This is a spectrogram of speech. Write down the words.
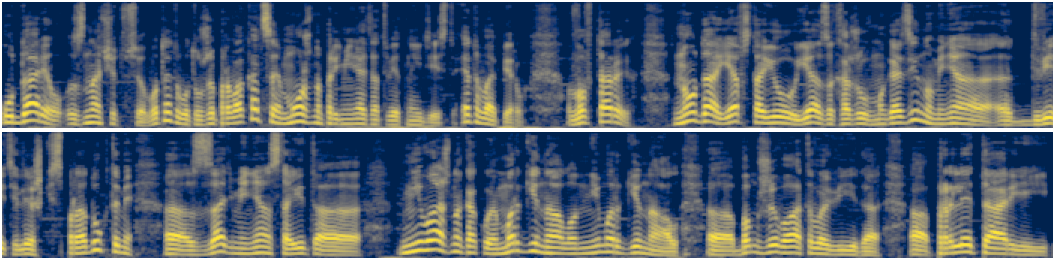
Ударил, значит все. Вот это вот уже провокация, можно применять ответные действия. Это во-первых. Во-вторых, ну да, я встаю, я захожу в магазин, у меня э, две тележки с продуктами, э, сзади меня стоит, э, неважно какой, маргинал он, не маргинал, бомжеватого вида, пролетарий,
